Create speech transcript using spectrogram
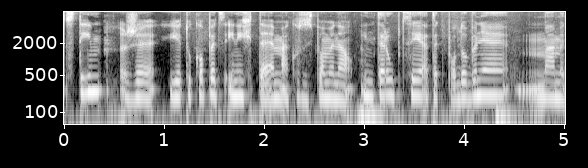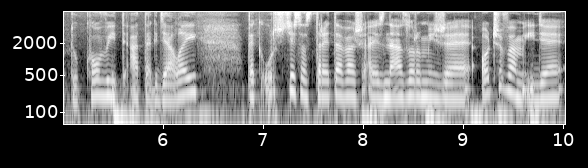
s tým, že je tu kopec iných tém, ako si spomenal, interrupcie a tak podobne, máme tu COVID a tak ďalej, tak určite sa stretávaš aj s názormi, že o čo vám ide,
